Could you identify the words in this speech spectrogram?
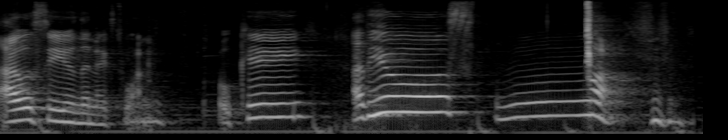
I will see you in the next one. Okay? Adios!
